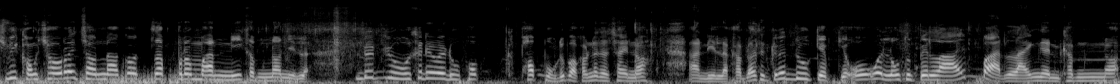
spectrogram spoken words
ชีวิตของชาวไร่ชาวนาก็จะประมาณนี้ครับนอนนี่แหละ ฤดูเขาเรียกว่าฤดูพบพอปลูกหรือเปล่าครับน่าจะใช่เนาะอันนี้แหละครับ แล้วถึงฤดูเก็บเกี่ยวโอ้ยลงทุนไปหลายบาทหลายเงินครับเนาะ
